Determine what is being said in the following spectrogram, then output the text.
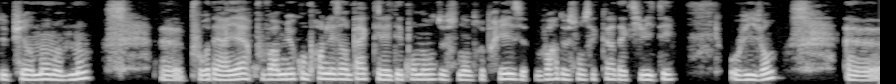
depuis un an maintenant, euh, pour derrière pouvoir mieux comprendre les impacts et les dépendances de son entreprise, voire de son secteur d'activité au vivant, euh,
